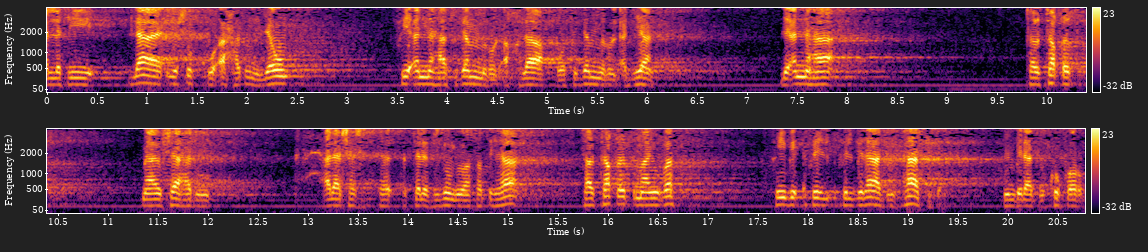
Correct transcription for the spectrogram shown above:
التي لا يشك أحد اليوم في أنها تدمر الأخلاق وتدمر الأديان لأنها تلتقط ما يشاهد على شاشة التلفزيون بواسطها تلتقط ما يبث في في البلاد الفاسدة من بلاد الكفر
